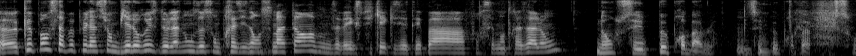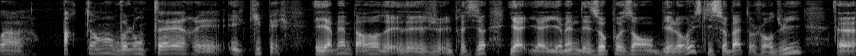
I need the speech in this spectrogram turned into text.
que pense la population biélorusse de l'annonce de son président ce matin? Vous nous avez expliqué qu'ils n'étaient pas forcément très allons. Non, c'est peu probable. Mm. C'est peu probable qu'ils soient partants, volontaires et équipés. Et il y a même, pardon, une précision, il y, a, même des opposants biélorusses qui se battent aujourd'hui euh,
